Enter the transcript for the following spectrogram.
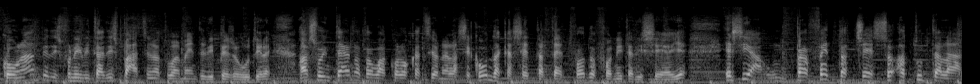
con un'ampia disponibilità di spazio e naturalmente di peso utile. Al suo interno trova collocazione la seconda cassetta Tetford fornita di serie e si ha un perfetto accesso a tutta la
